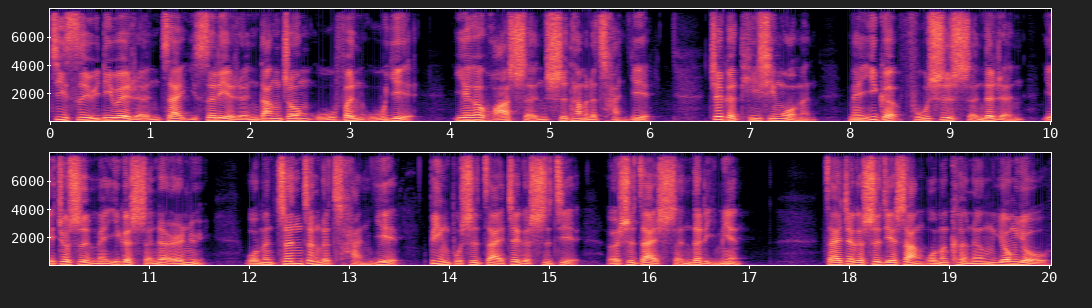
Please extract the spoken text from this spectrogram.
祭司与利未人在以色列人当中无分无业，耶和华神是他们的产业。这个提醒我们。每一个服侍神的人，也就是每一个神的儿女，我们真正的产业，并不是在这个世界，而是在神的里面。在这个世界上，我们可能拥有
